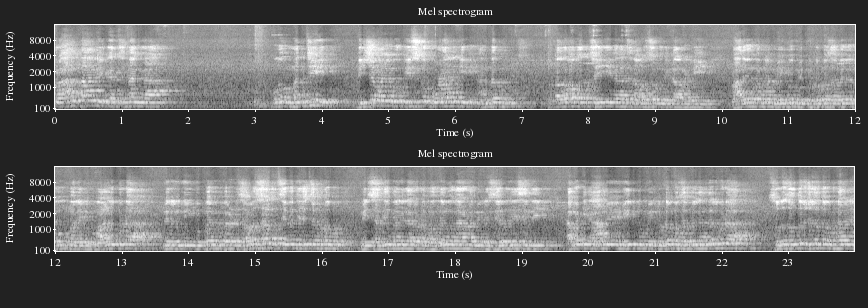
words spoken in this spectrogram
ప్రాంతాన్ని ఖచ్చితంగా ఒక మంచి దిశ వైపు తీసుకుపోవడానికి అందరూ తలవక చేయాల్సిన అవసరం ఉంది కాబట్టి మాదేవన్న మీకు మీ కుటుంబ సభ్యులకు మరి వాళ్ళు కూడా మీరు మీ ముప్పై ముప్పై రెండు సంవత్సరాలు సేవ చేసినప్పుడు మీ సత్యమణి గారు కూడా మధ్యమ గారు మీకు సేవ చేసింది. కాబట్టి ఆమె మీరు మీ కుటుంబ సభ్యులందరూ కూడా సుఖ సంతోషంతో ఉండాలని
